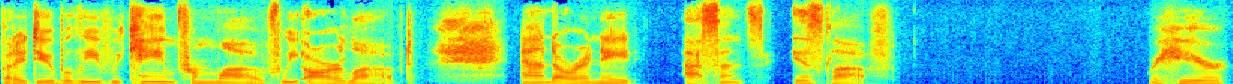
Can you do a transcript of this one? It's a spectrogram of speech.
But I do believe we came from love. We are loved, and our innate essence is love. We're here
